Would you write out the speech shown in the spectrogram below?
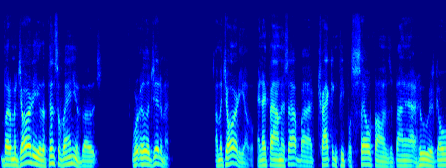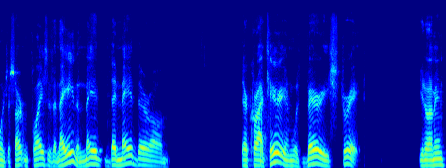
But a majority of the Pennsylvania votes were illegitimate a majority of them. And they found this out by tracking people's cell phones and finding out who was going to certain places. And they even made they made their um their criterion was very strict. You know what I mean?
